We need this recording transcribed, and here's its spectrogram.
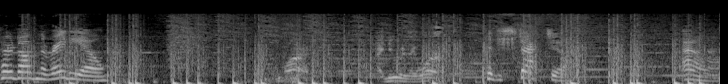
Turned on the radio Why? I knew where they were. to distract you. I don't know.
